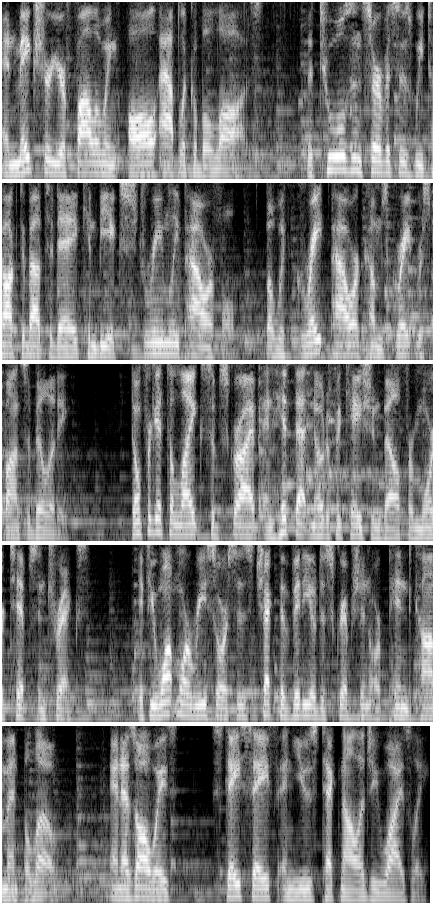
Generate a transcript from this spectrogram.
and make sure you're following all applicable laws. The tools and services we talked about today can be extremely powerful, but with great power comes great responsibility. Don't forget to like, subscribe, and hit that notification bell for more tips and tricks. If you want more resources, check the video description or pinned comment below. And as always, Stay safe and use technology wisely.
